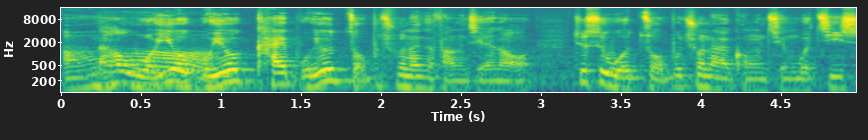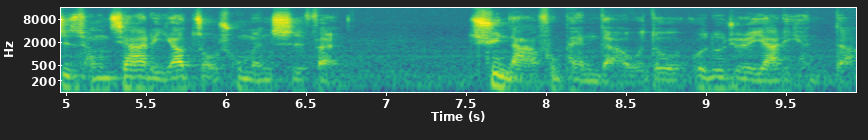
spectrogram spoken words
哦然后我又我又开我又走不出那个房间哦，就是我走不出那个空间。我即使从家里要走出门吃饭，去拿副 panda，我都我都觉得压力很大。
